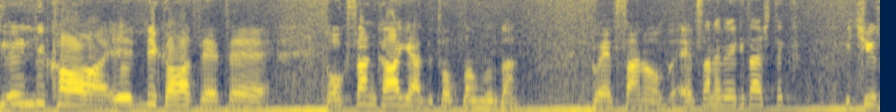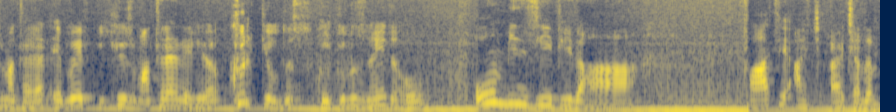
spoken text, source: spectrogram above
50k 50k ZP 90k geldi toplam buradan. Bu efsane oldu. Efsane bereket açtık. 200 materyal. E bu ev 200 materyal veriyor. 40 yıldız. 40 yıldız neydi? O 10.000 ZP daha. Fatih aç açalım.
